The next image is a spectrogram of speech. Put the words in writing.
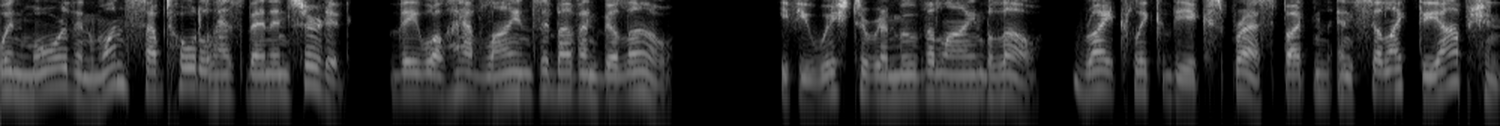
When more than one subtotal has been inserted, they will have lines above and below. If you wish to remove the line below, right-click the Express button and select the option.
